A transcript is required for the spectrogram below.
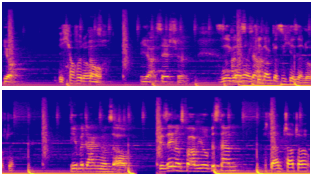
Ja. Ich hoffe doch auch. Ja, sehr schön. Sehr gerne. Vielen Dank, dass ich hier sein durfte. Wir bedanken uns auch. Wir sehen uns, Fabio. Bis dann. Bis dann. Ciao, ciao.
